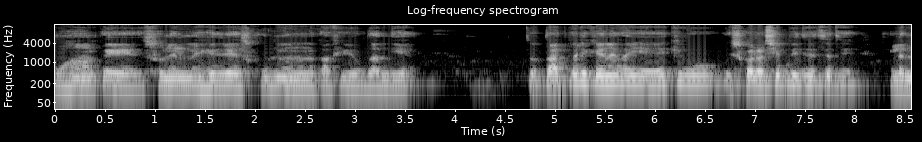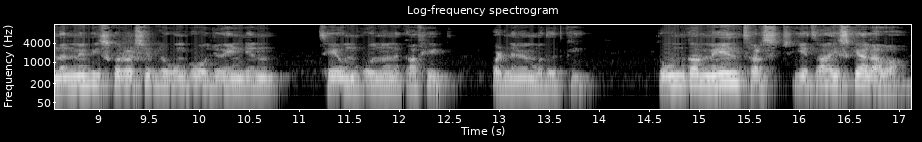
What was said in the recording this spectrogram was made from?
वहाँ के सुनील में हृदय स्कूल में उन्होंने काफ़ी योगदान दिया। तो तात्पर्य कहने का ये है कि वो स्कॉलरशिप भी देते थे। लंदन में भी स्कॉलरशिप लोगों को, जो इंडियन थे, उनको उन्होंने काफ़ी पढ़ने में मदद की। तो उनका मेन थर्स्ट ये था। इसके अलावा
